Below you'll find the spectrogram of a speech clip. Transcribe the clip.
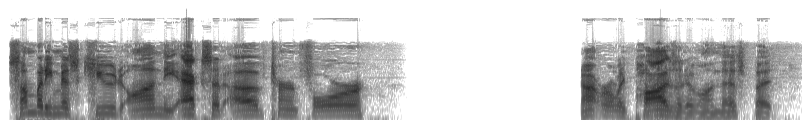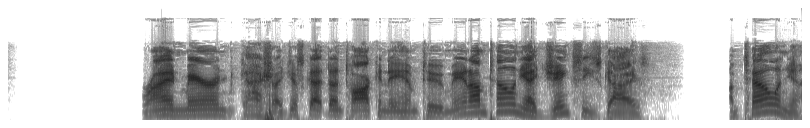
somebody miscued on the exit of turn four. Not really positive on this, but Ryan Marin, gosh, I just got done talking to him too. Man, I'm telling you, I jinx these guys. I'm telling you.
